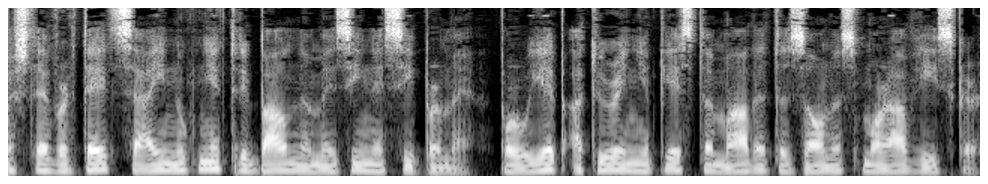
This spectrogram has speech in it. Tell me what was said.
Është e vërtetë se ai nuk njeh triballë në Mezinë e Sipërme, por u jep atyre një pjesë të madhe të zonës Moravë-Iskër.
